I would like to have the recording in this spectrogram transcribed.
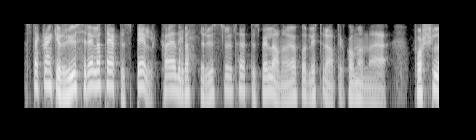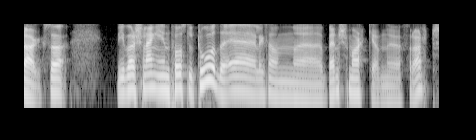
Stack-ranke rusrelaterte spill. Hva er de beste rusrelaterte spillene? Og vi har fått lytterne til å komme med forslag. Så vi bare slenger inn Postal 2. Det er liksom eh, benchmarken nå for alt.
